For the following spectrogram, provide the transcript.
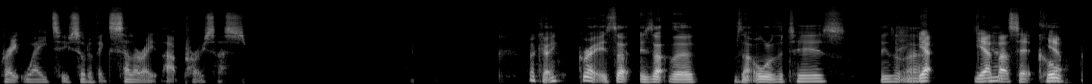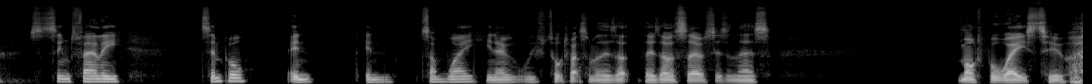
great way to sort of accelerate that process. Okay, great. Is that is that the is that all of the tiers? Things like that? Yep. Yep, yeah. that's it. Cool. Yep. Seems fairly simple in in some way. You know, we've talked about some of those those other services, and there's multiple ways to uh,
